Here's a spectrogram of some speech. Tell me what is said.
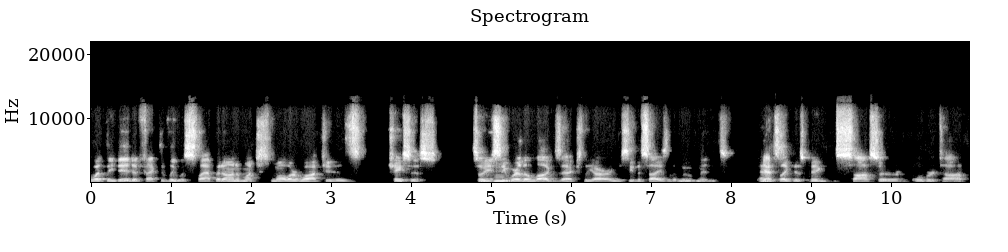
what they did effectively was slap it on a much smaller watch's chassis. So you mm-hmm. see where the lugs actually are, and you see the size of the movement. And yes. it's like this big saucer over top.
